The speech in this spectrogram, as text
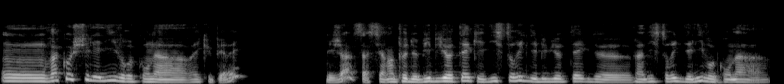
on va cocher les livres qu'on a récupérés. Déjà, ça sert un peu de bibliothèque et d'historique des bibliothèques, de, enfin, d'historique des livres qu'on a.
